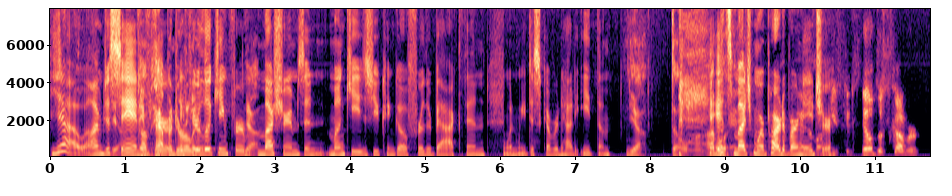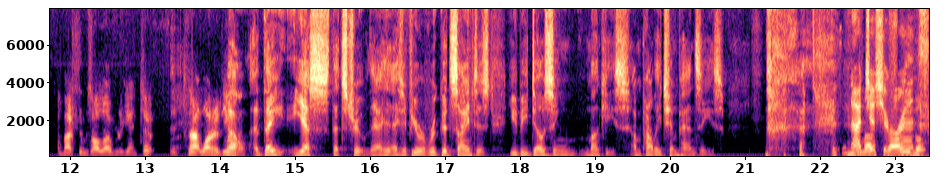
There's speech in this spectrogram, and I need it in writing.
Yeah, well, I'm just Yeah, saying come- if you're, if you're looking for Yeah. mushrooms and monkeys, you can go further back than when we discovered how to eat them. Yeah. Though, uh, I'm, it's much more part of our nature. You can still discover mushrooms all over again too. It's not one or the well, they yes, that's true. If you're a good scientist, you'd be dosing monkeys. I'm probably chimpanzees. Not just your friends.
